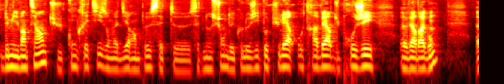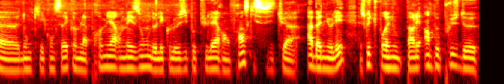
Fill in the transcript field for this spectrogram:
2021, euh, tu concrétises, on va dire, un peu cette, euh, cette notion d'écologie populaire au travers du projet euh, Verdragon, donc qui est considéré comme la première maison de l'écologie populaire en France, qui se situe à, Bagnolet. Est-ce que tu pourrais nous parler un peu plus de,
